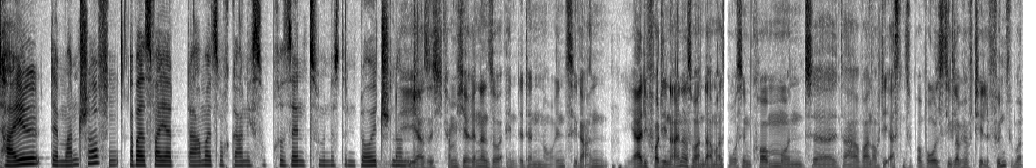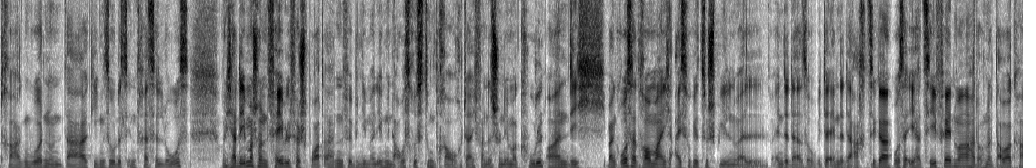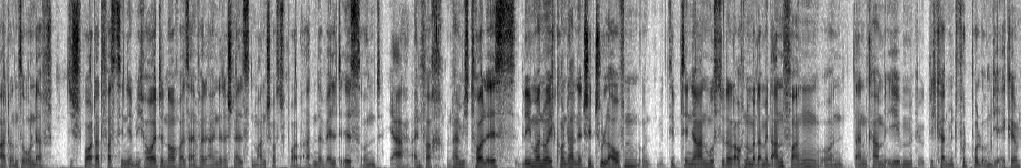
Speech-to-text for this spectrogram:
Teil der Mannschaft, aber es war ja damals noch gar nicht so präsent, zumindest in Deutschland. Nee, also ich kann mich erinnern, so Ende der 90er an, ja, die 49ers waren damals groß im Kommen und äh, da waren auch die ersten Super Bowls, die, glaube ich, auf Tele 5 übertragen wurden und da ging so das Interesse los. Und ich hatte immer schon ein Fable für Sportarten, für die man irgendwie eine Ausrüstung braucht. Ja, ich fand das schon immer cool. Und ich, mein großer Traum war eigentlich Eishockey zu spielen, weil Ende der, so Mitte, Ende der 80er großer EHC-Fan war, hat auch eine Dauerkarte und so und die Sportart fasziniert mich heute noch, weil es einfach eine der schnellsten Mannschaftssportarten der Welt ist und ja, einfach unheimlich toll ist. Problem war nur, ich konnte halt nicht Schlittschuh laufen und mit 17 Jahren musst du dann auch nochmal damit anfangen und dann kam eben die Möglichkeit mit Football um die Ecke.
